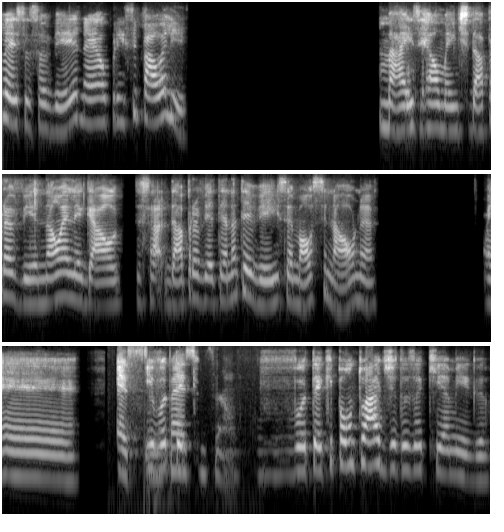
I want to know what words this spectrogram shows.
ver, você só vê, né, o principal ali. Mas realmente dá pra ver, não é legal, dá pra ver até na TV, isso é mau sinal, né? É, Péssimo, e vou péssimo. Ter que, vou ter que pontuar Adidas aqui, amiga.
